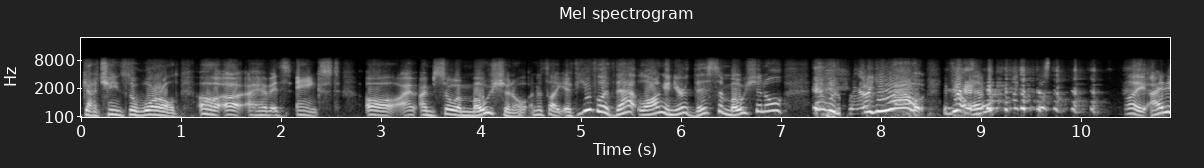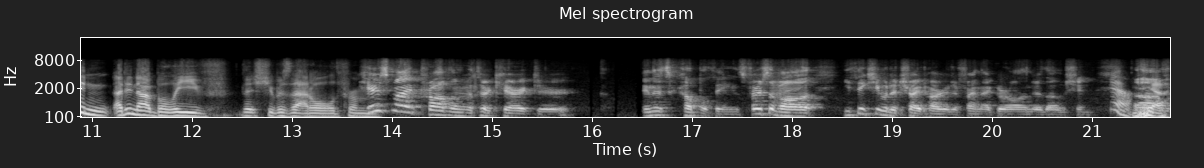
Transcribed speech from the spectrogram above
gotta change the world. Oh, uh, I have it's angst. Oh, I, I'm so emotional, and it's like if you've lived that long and you're this emotional, that would wear you out. If you're old, like, this- like I didn't, I did not believe that she was that old. From Here's my problem with her character, and it's a couple things. First of all, you think she would have tried harder to find that girl under the ocean? yeah, Yeah.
